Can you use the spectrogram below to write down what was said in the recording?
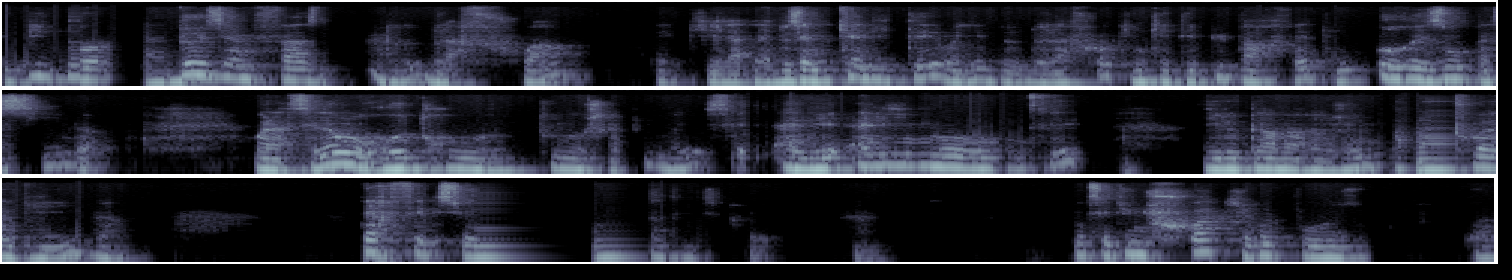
Et puis dans la deuxième phase de, la foi, qui est la, deuxième qualité voyez, de, la foi, qui est une qualité plus parfaite, ou oraison passive, voilà, c'est là où on retrouve tous nos chapitres. elle est alimentée, dit le Père marie par la foi vive, perfectionnée Saint-Esprit. Donc c'est une foi qui repose, euh,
